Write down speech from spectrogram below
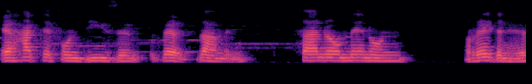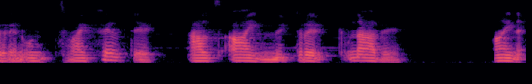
Er hatte von diesem seltsamen Phänomenon reden hören und zweifelte, als ein mütterer Knabe ein,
